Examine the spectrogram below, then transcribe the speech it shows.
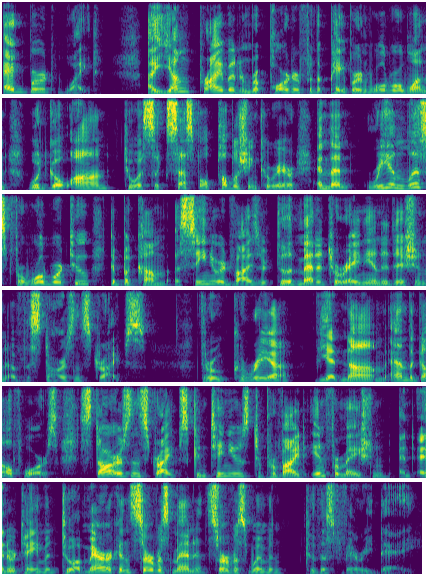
Egbert White, a young private and reporter for the paper in World War I, would go on to a successful publishing career and then re enlist for World War II to become a senior advisor to the Mediterranean edition of the Stars and Stripes. Through Korea, Vietnam, and the Gulf Wars, Stars and Stripes continues to provide information and entertainment to American servicemen and servicewomen to this very day.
